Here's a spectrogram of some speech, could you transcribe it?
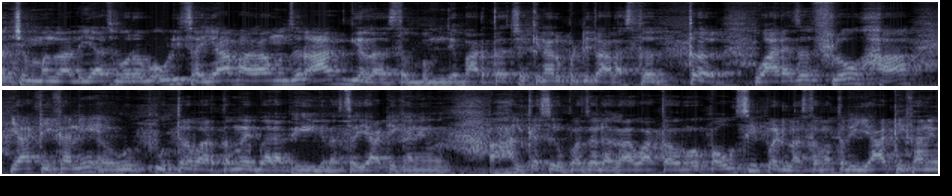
पश्चिम बंगाल याचबरोबर ओडिसा या भागामध्ये जर आत गेला असतं म्हणजे भारताच्या किनारपट्टीत आला असतं तर वाऱ्याचा फ्लो हा या ठिकाणी उत्तर भारतामध्ये बऱ्यापैकी गेला असतं. या ठिकाणी हलक्या स्वरूपाचा ढगाळ वातावरण व पाऊसही पडला असता. मात्र या ठिकाणी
